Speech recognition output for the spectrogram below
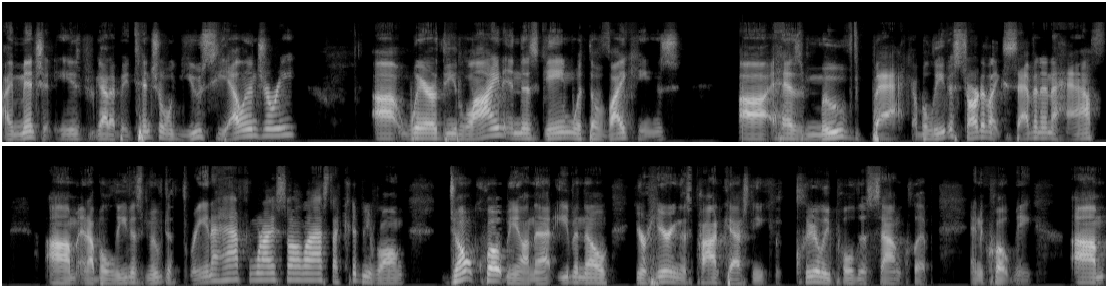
I mentioned he's got a potential UCL injury uh, where the line in this game with the Vikings uh, has moved back. I believe it started like seven and a half, um, and I believe it's moved to three and a half from what I saw last. I could be wrong. Don't quote me on that, even though you're hearing this podcast and you can clearly pull this sound clip and quote me. Um,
